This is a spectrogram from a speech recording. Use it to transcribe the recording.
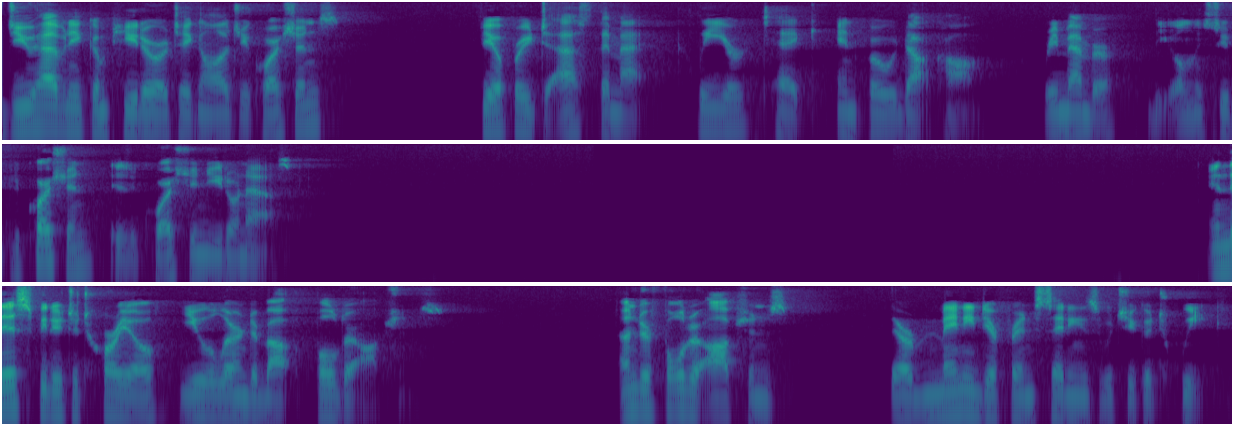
Do you have any computer or technology questions? Feel free to ask them at cleartechinfo.com. Remember, the only stupid question is a question you don't ask. In this video tutorial, you learned about folder options. Under folder options, there are many different settings which you could tweak,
